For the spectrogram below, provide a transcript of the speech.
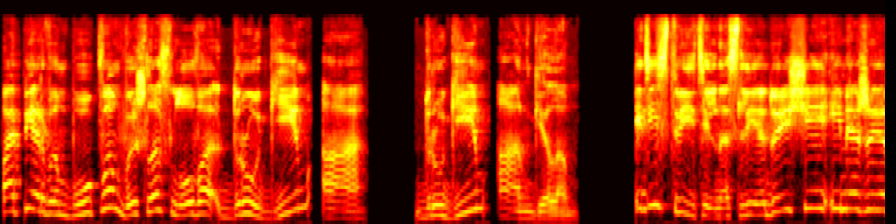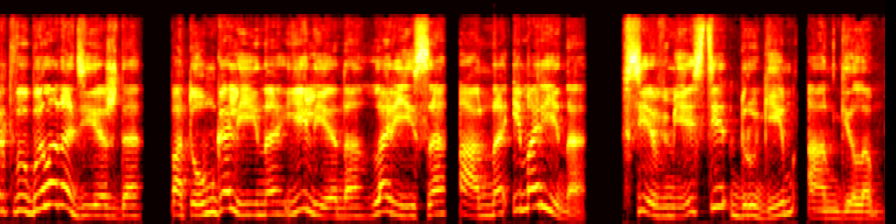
По первым буквам вышло слово «другим А». Другим ангелом. И действительно, следующее имя жертвы было Надежда, потом Галина, Елена, Лариса, Анна и Марина. Все вместе другим ангелом.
